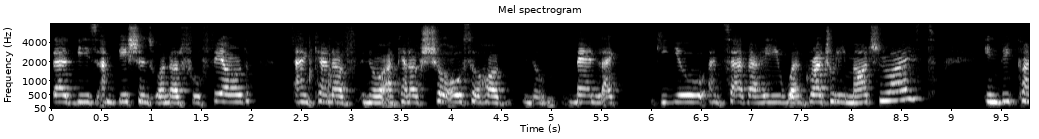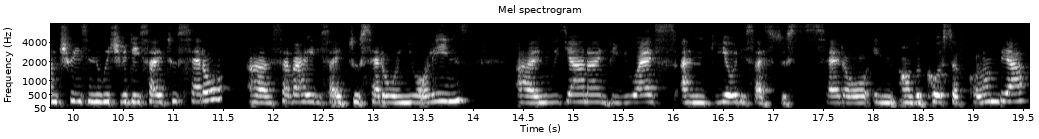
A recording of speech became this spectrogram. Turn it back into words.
that these ambitions were not fulfilled, and kind of, you know, I kind of show also how, you know, men like Guillot and Savary were gradually marginalized in the countries in which they decided to settle. Uh, Savary decided to settle in New Orleans, uh, in Louisiana, in the US, and Guillot decides to settle in on the coast of Colombia.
